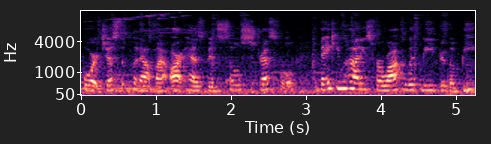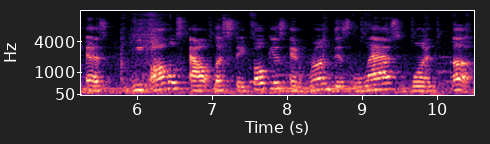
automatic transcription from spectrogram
court just to put out my art has been so stressful. Thank you hotties for rocking with me through the BS. We almost out. Let's stay focused and run this last one up.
